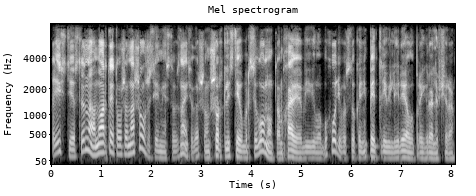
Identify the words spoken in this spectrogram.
Естественно. Но Артета уже нашел же себе место. Вы знаете, да, что он в шорт-листе в Барселону. Там Хави объявил об уходе, как они 5-3 Вильяреалу проиграли вчера.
